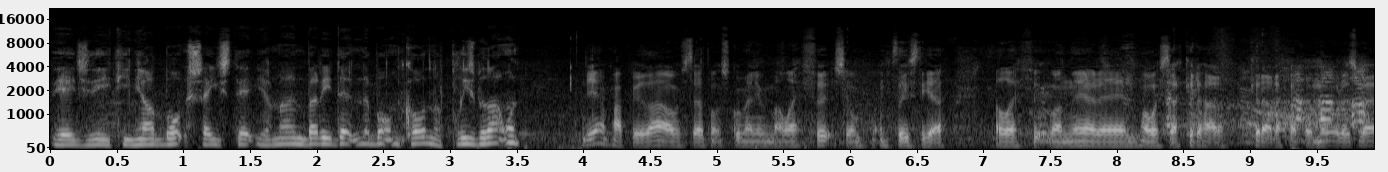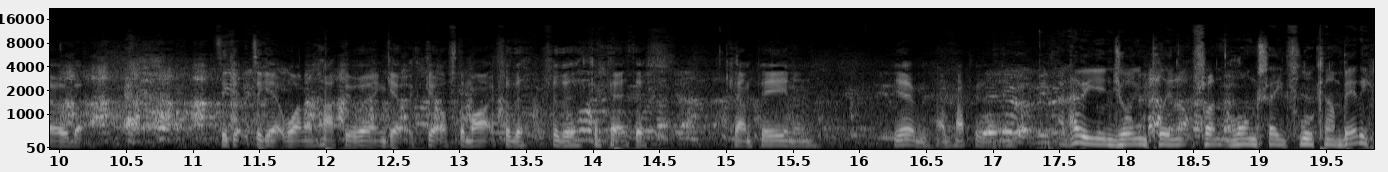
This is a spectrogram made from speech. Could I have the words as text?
the edge of the 18 yard box, sidestep your man, buried it in the bottom corner. Pleased with that one? Yeah, I'm happy with that. Obviously, I don't score many with my left foot, so I'm, I'm pleased to get a, a left foot one there. Um, obviously, I could have had, could have had a couple more as well, but to get to get one, I'm happy with and get get off the mark for the for the competitive campaign. And yeah, I'm, happy with it. yeah. And how are you enjoying playing up front alongside Flo Kamberi?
